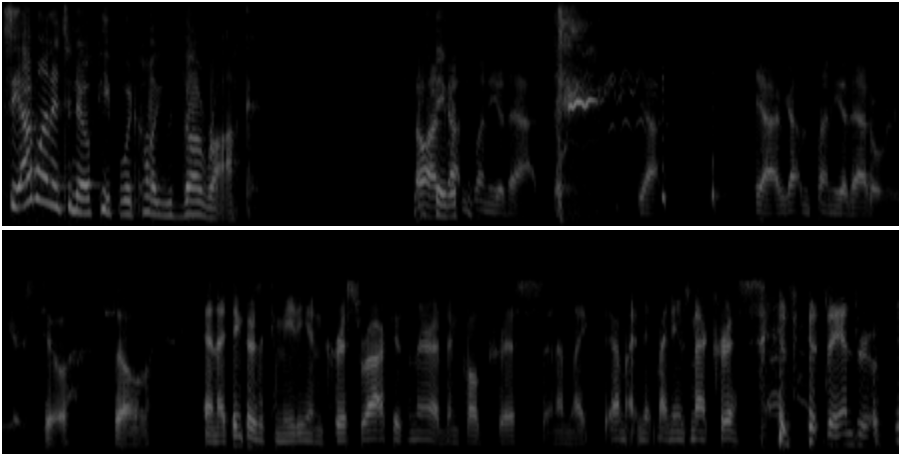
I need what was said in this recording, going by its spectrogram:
See, I wanted to know if people would call you the Rock. Oh, I've gotten plenty of that. yeah yeah, I've gotten plenty of that over the years too. So, and I think there's a comedian, Chris Rock, isn't there? I've been called Chris, and I'm like, yeah, my my name's not Chris, it's, Andrew.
